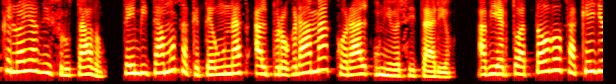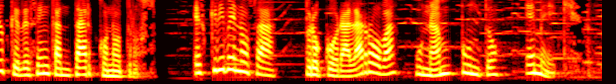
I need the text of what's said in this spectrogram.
que lo hayas disfrutado. Te invitamos a que te unas al programa Coral Universitario, abierto a todos aquellos que deseen cantar con otros. Escríbenos a procoral.unam.mx.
